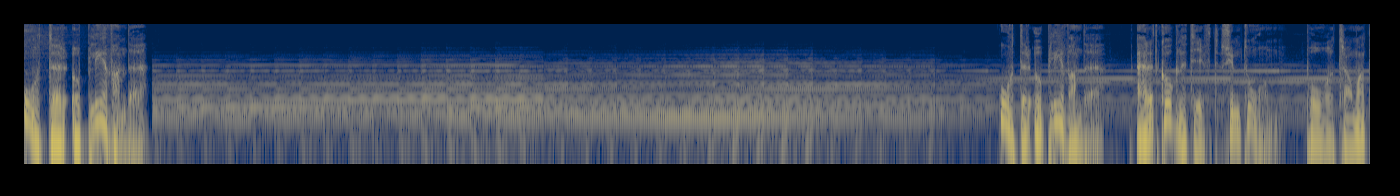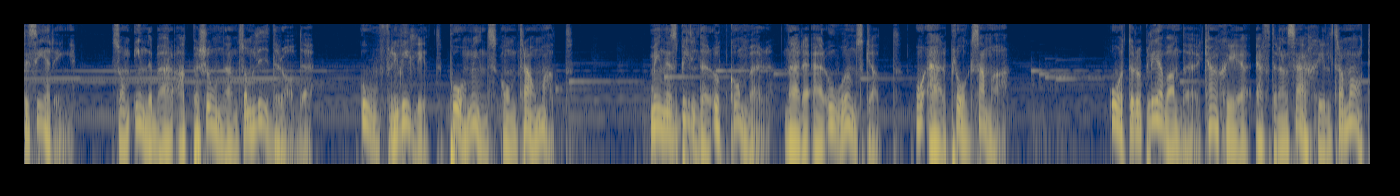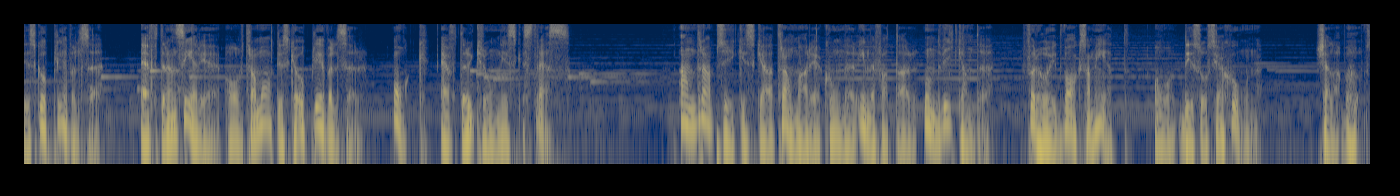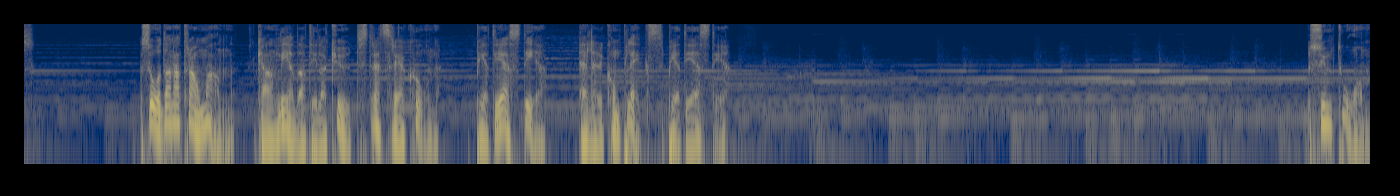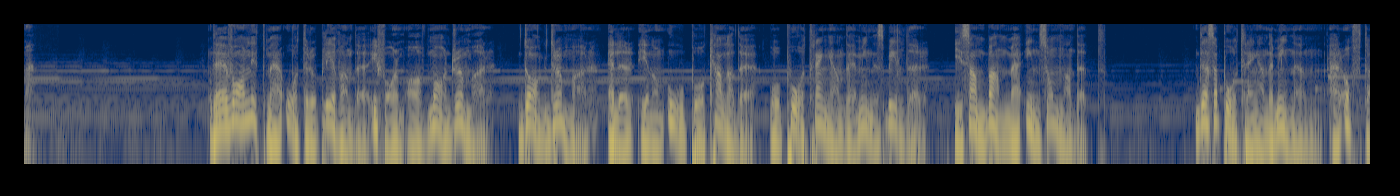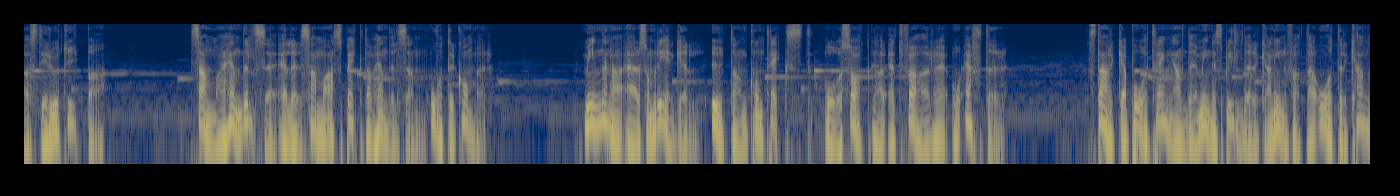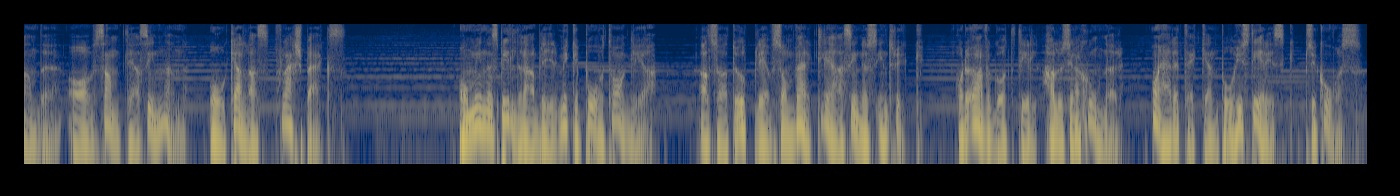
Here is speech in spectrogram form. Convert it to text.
Återupplevande Återupplevande är ett kognitivt symptom på traumatisering som innebär att personen som lider av det ofrivilligt påminns om traumat. Minnesbilder uppkommer när det är oönskat och är plågsamma. Återupplevande kan ske efter en särskild traumatisk upplevelse, efter en serie av traumatiska upplevelser och efter kronisk stress. Andra psykiska traumareaktioner innefattar undvikande, förhöjd vaksamhet och dissociation. Källa behövs. Sådana trauman kan leda till akut stressreaktion, PTSD eller komplex PTSD. Symptom Det är vanligt med återupplevande i form av mardrömmar, dagdrömmar eller genom opåkallade och påträngande minnesbilder i samband med insomnandet. Dessa påträngande minnen är ofta stereotypa. Samma händelse eller samma aspekt av händelsen återkommer. Minnena är som regel utan kontext och saknar ett före och efter. Starka påträngande minnesbilder kan innefatta återkallande av samtliga sinnen och kallas flashbacks. Om minnesbilderna blir mycket påtagliga, alltså att de upplevs som verkliga sinnesintryck, har det övergått till hallucinationer och är ett tecken på hysterisk psykos.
